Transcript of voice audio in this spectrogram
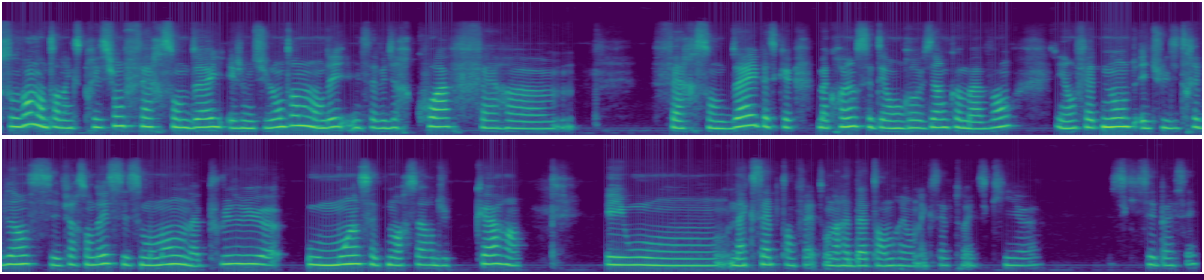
souvent, on entend l'expression faire son deuil. Et je me suis longtemps demandé, mais ça veut dire quoi faire, euh, faire son deuil? Parce que ma croyance, c'était on revient comme avant. Et en fait, non. Et tu le dis très bien, c'est faire son deuil, c'est ce moment où on n'a plus ou moins cette noirceur du cœur et où on accepte en fait, on arrête d'attendre et on accepte euh, ce qui s'est passé.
